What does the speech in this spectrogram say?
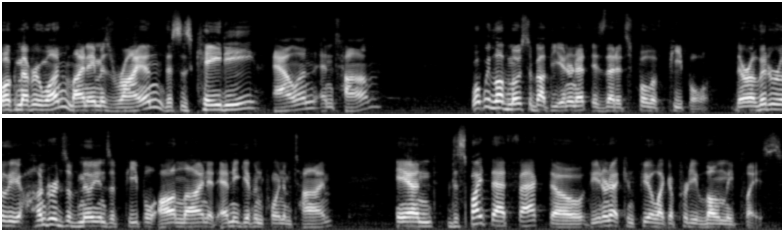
Welcome, everyone. My name is Ryan. This is KD, Alan, and Tom. What we love most about the internet is that it's full of people. There are literally hundreds of millions of people online at any given point in time. And despite that fact, though, the internet can feel like a pretty lonely place.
